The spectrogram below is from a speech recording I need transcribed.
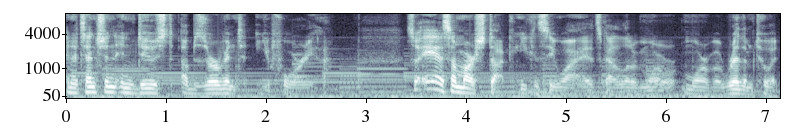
And attention induced observant euphoria. So ASMR stuck. You can see why it's got a little more more of a rhythm to it.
